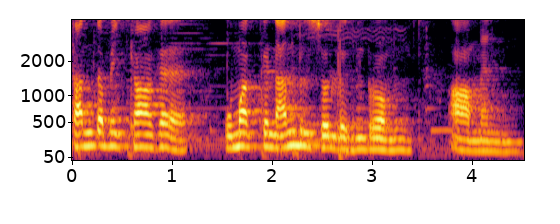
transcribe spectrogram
தந்தமைக்காக உமக்கு நன்றி சொல்லுகின்றோம். ஆமன்.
